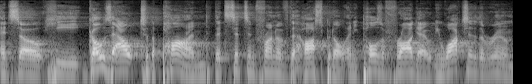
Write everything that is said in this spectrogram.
And so he goes out to the pond that sits in front of the hospital and he pulls a frog out and he walks into the room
